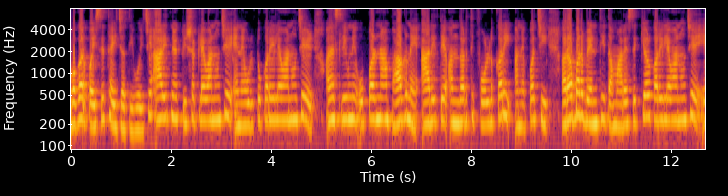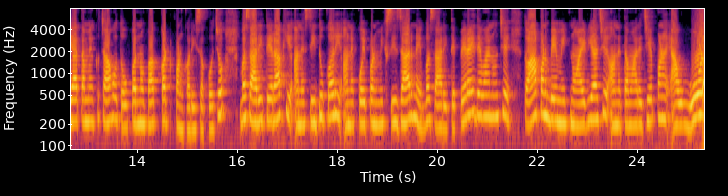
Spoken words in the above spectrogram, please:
વગર પૈસે થઈ જતી હોય છે. આ રીતનું એક ટી શર્ટ લેવાનું છે. એને ઉલટું કરી લેવાનું છે. અને સ્લીવની ઉપરના ભાગને આ રીતે અંદરથી ફોલ્ડ કરી અને પછી રબર બેન્ડથી તમારે સિક્યોર કરી લેવાનું છે. યા તમે ચાહો તો ઉપરનો ભાગ કટ પણ કરી શકો છો. બસ આ રીતે રાખી અને સીધું કરી અને કોઈ પણ મિક્સી જારને બસ આ રીતે પહેરાઈ દેવાનું છે. તો આ પણ બે મિનિટનો આઈડિયા છે અને તમારે જે પણ આવું ગોળ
